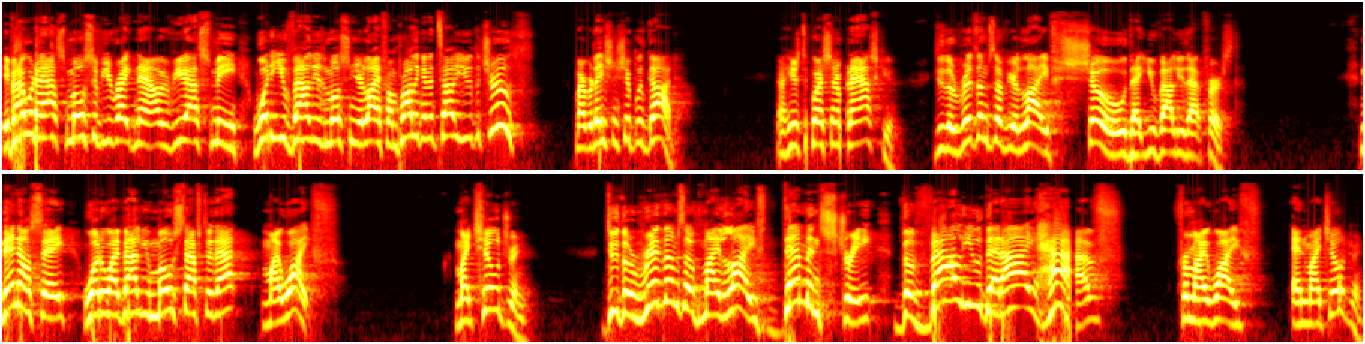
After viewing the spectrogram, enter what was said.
If I were to ask most of you right now, if you ask me, what do you value the most in your life? I'm probably going to tell you the truth. My relationship with God. Now here's the question I'm going to ask you. Do the rhythms of your life show that you value that first? then I'll say, what do I value most after that? My wife. My children. Do the rhythms of my life demonstrate the value that I have for my wife and my children?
